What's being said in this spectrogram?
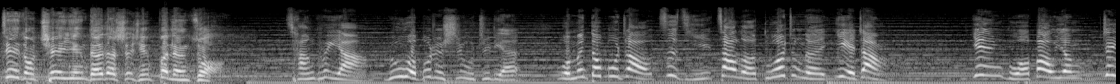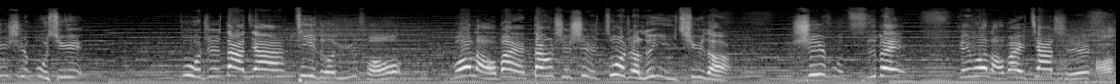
这种缺阴德的事情不能做。惭愧呀！如果不是师傅指点，我们都不知道自己造了多重的业障，因果报应真是不虚。不知大家记得与否？我老伴儿当时是坐着轮椅去的，师傅慈悲，给我老伴儿加持，好，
